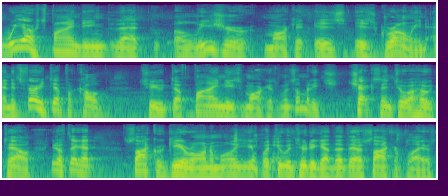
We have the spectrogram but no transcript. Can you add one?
we are finding that a leisure market is is growing, and it's very difficult to define these markets. When somebody ch- checks into a hotel, you know, if they got soccer gear on them. Well, you put two and two together. They're soccer players.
